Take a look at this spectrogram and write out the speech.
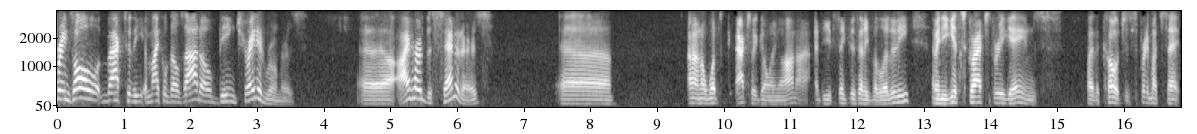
brings all back to the Michael Del Zotto being traded rumors. Uh, I heard the Senators. Uh, I don't know what's actually going on. I, do you think there's any validity? I mean, you get scratched three games by the coach. It's pretty much say,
